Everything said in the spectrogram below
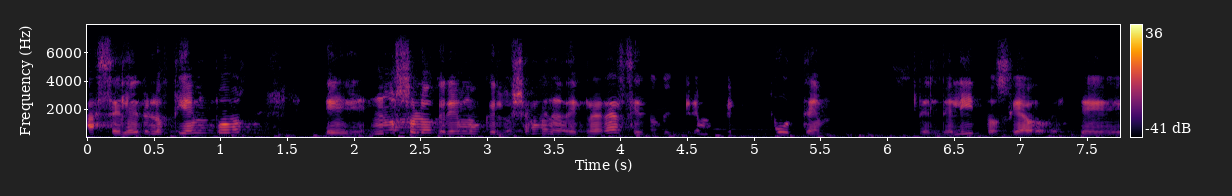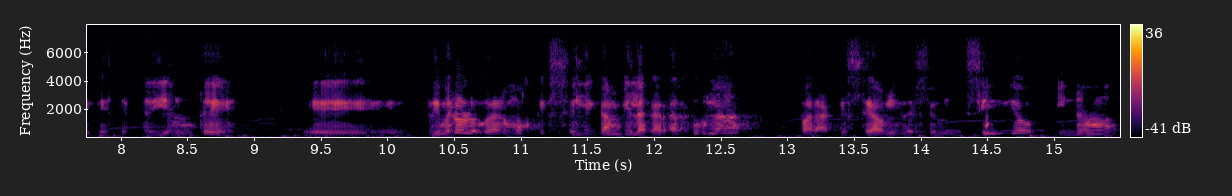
acelere los tiempos. Eh, no solo queremos que lo llamen a declarar, sino que queremos que lo imputen del delito, o sea, este, este expediente, primero logramos que se le cambie la carátula para que se hable de feminicidio y no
